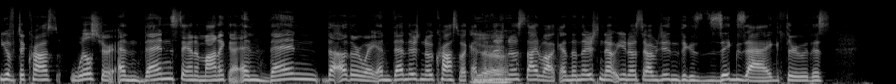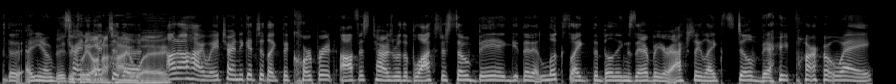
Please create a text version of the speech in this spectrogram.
You have to cross Wilshire and then Santa Monica and then the other way. And then there's no crosswalk and then there's no sidewalk and then there's no you know so I'm doing this zigzag through this the you know Basically trying on to a get to highway. the on a highway trying to get to like the corporate office towers where the blocks are so big that it looks like the building's there but you're actually like still very far away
